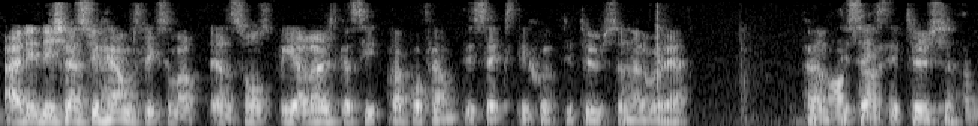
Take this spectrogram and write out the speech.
Nej, det, det känns ju hemskt liksom att en sån spelare ska sitta på 50, 60, 70 tusen eller vad det är. 50, Ja, 60 tusen. Han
